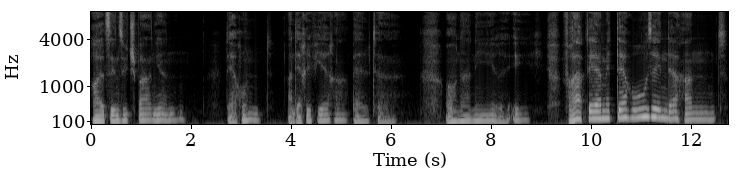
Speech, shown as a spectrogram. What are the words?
als in Südspanien der Hund an der Riviera bellte. Onaniere ich? fragte er mit der Hose in der Hand.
